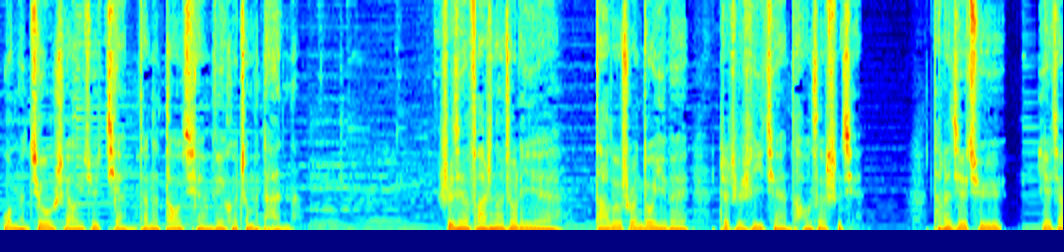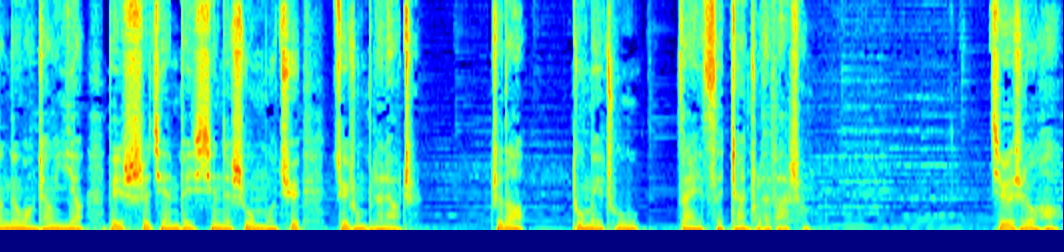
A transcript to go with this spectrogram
我们就是要一句简单的道歉，为何这么难呢？”事件发生到这里，大多数人都以为这只是一件桃色事件，它的结局。也将跟往常一样被时间、被新的事物抹去，最终不了了之。直到都美竹再一次站出来发声。七月十六号，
